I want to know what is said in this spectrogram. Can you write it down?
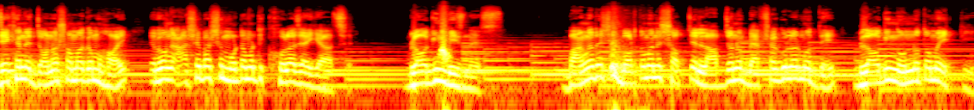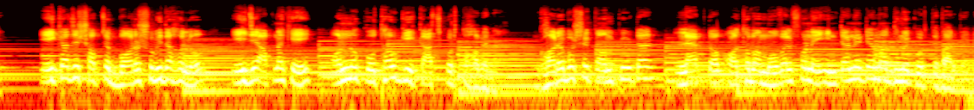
যেখানে জনসমাগম হয় এবং আশেপাশে মোটামুটি খোলা জায়গা আছে। Blogging business. বাংলাদেশের বর্তমানে সবচেয়ে লাভজনক ব্যবসাগুলোর মধ্যে ব্লগিং অন্যতম একটি। এই কাজের সবচেয়ে বড় সুবিধা হলো এই যে আপনাকে অন্য কোথাও গিয়ে কাজ করতে হবে না। ঘরে বসে কম্পিউটার, ল্যাপটপ অথবা মোবাইল ফোনে ইন্টারনেটের মাধ্যমে করতে পারবেন।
